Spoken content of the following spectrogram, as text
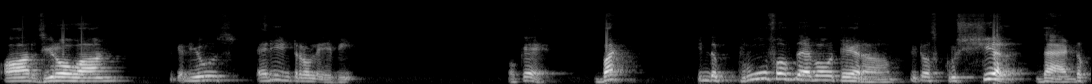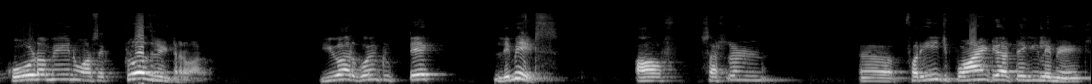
or 0, 1, we can use any interval AB. Okay. But in the proof of the above theorem, it was crucial that the codomain was a closed interval. You are going to take limits of certain, uh, for each point you are taking limits.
